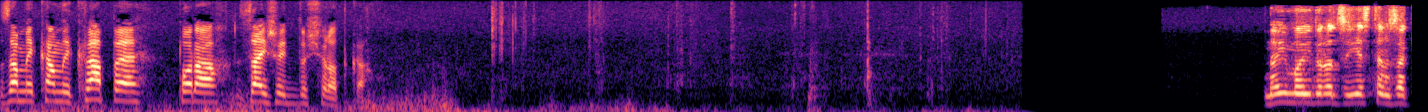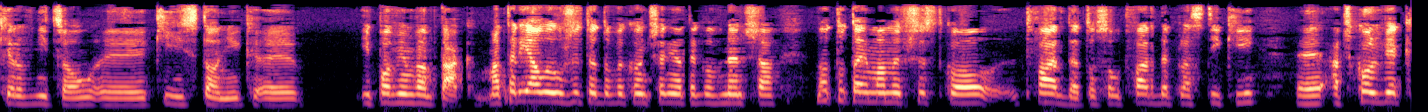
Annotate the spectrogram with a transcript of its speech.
Zamykamy klapę. Pora zajrzeć do środka. No i moi drodzy, jestem za kierownicą y, Kii Stonic y, i powiem Wam tak, materiały użyte do wykończenia tego wnętrza, no tutaj mamy wszystko twarde, to są twarde plastiki, y, aczkolwiek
